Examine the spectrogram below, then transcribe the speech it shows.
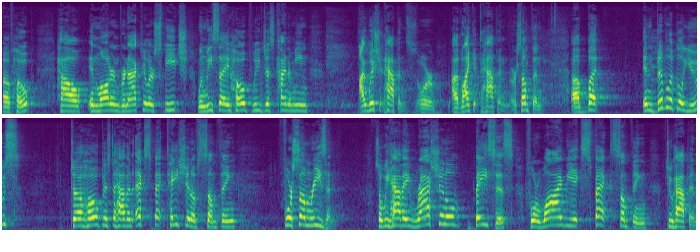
of hope. How, in modern vernacular speech, when we say hope, we just kind of mean, I wish it happens, or I'd like it to happen, or something. Uh, but in biblical use, to hope is to have an expectation of something for some reason. So we have a rational basis for why we expect something to happen.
